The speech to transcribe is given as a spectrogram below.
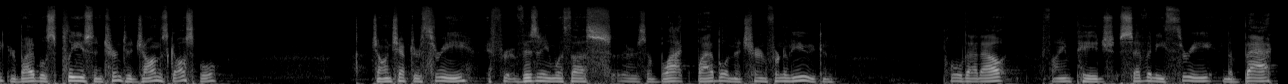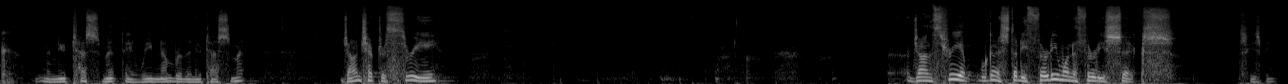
Take your Bibles, please, and turn to John's Gospel. John chapter 3. If you're visiting with us, there's a black Bible in the chair in front of you. You can pull that out. Find page 73 in the back in the New Testament. They renumber the New Testament. John chapter 3. John 3, we're going to study 31 to 36. Excuse me.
